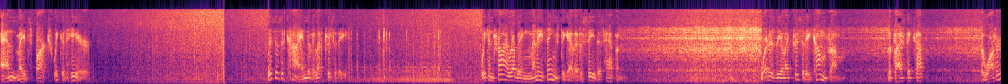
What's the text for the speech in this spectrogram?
and made sparks we could hear. This is a kind of electricity. We can try rubbing many things together to see this happen. Where does the electricity come from? The plastic cup? The water?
